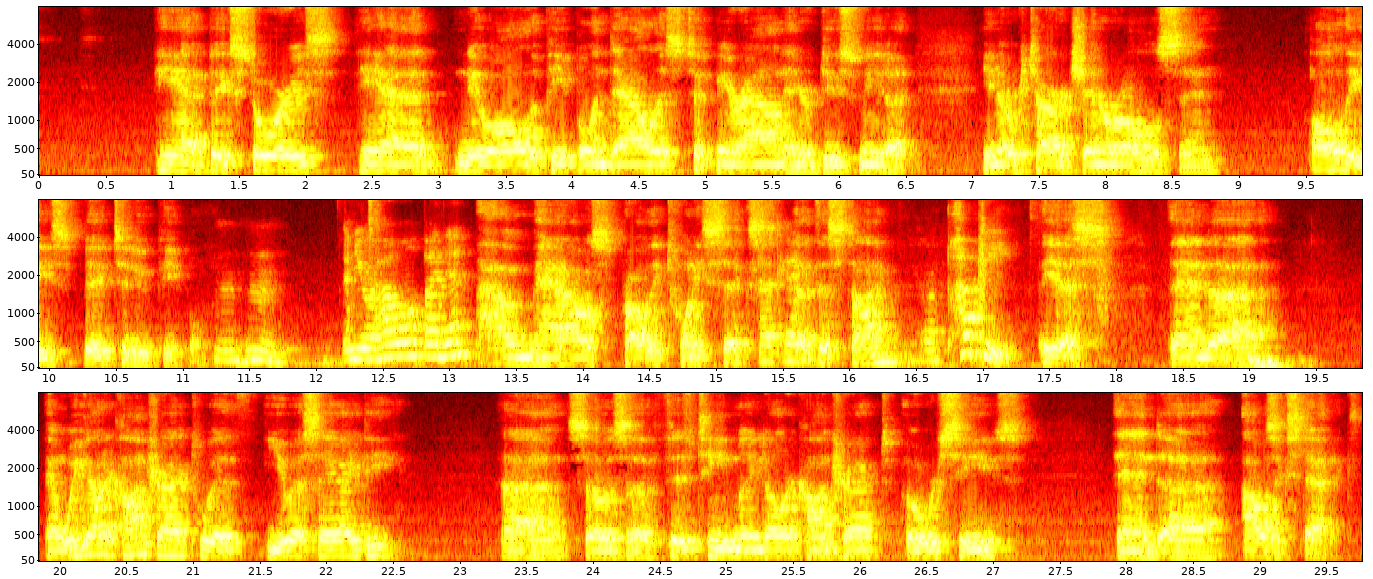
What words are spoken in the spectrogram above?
he had big stories. He had knew all the people in Dallas. Took me around, introduced me to, you know, retired generals and all these big to-do people. Mm-hmm. And you were how old by then? Oh man, I was probably 26 Okay. at this time. You were a puppy. Yes, and uh, and we got a contract with USAID. Uh, so it's a fifteen million dollar contract overseas, and uh, I was ecstatic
